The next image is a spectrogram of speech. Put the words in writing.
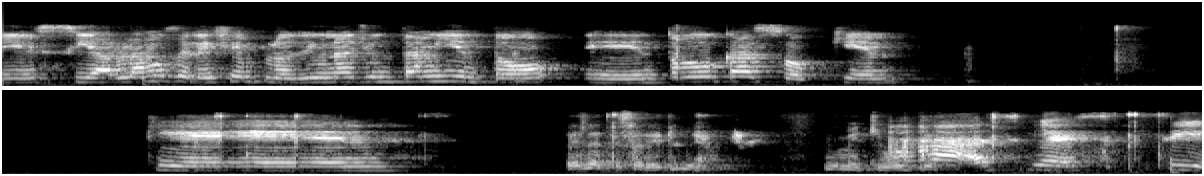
eh, si hablamos del ejemplo de un ayuntamiento, eh, en todo caso, quien... Ajá, así es, sí,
